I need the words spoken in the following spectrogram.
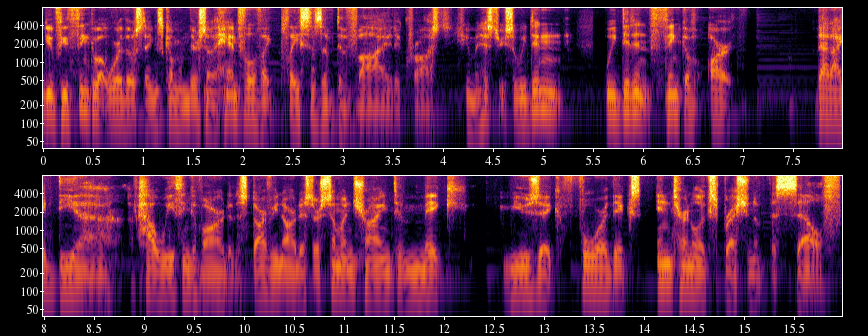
If you think about where those things come from, there's a handful of like places of divide across human history. So we didn't we didn't think of art that idea of how we think of art or the starving artist or someone trying to make music for the ex- internal expression of the self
